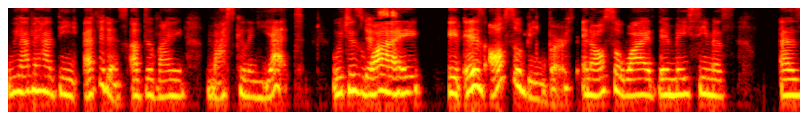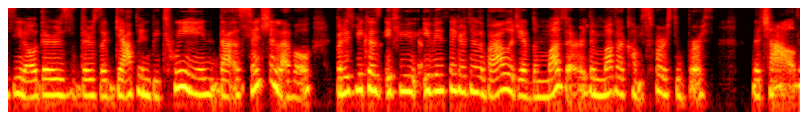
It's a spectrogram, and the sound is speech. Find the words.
we haven't had the evidence of divine masculine yet, which is Yes. why it is also being birthed, and also why there may seem as as you know there's there's a gap in between that ascension level but it's because if you even think in terms of biology of the mother the mother comes first to birth the child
